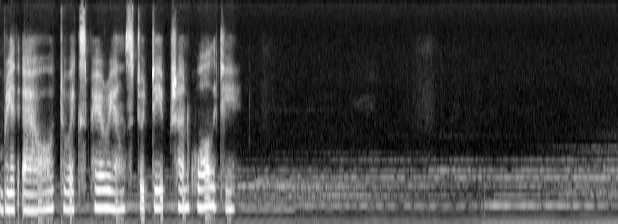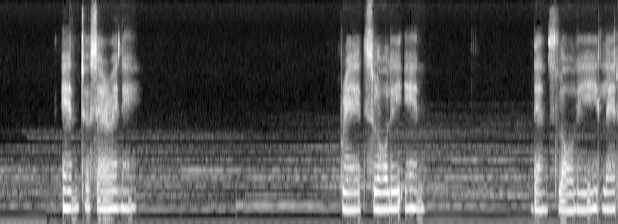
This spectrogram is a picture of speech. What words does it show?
Breathe out to experience to deep tranquility. Into serenity. Breathe slowly in, then slowly let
